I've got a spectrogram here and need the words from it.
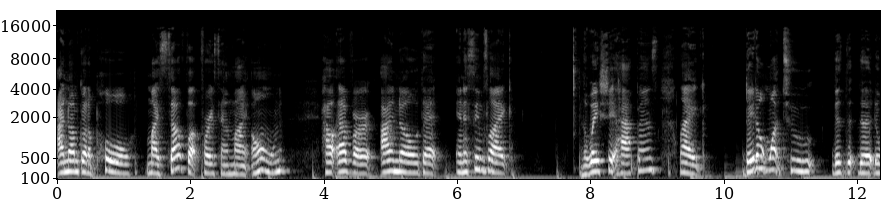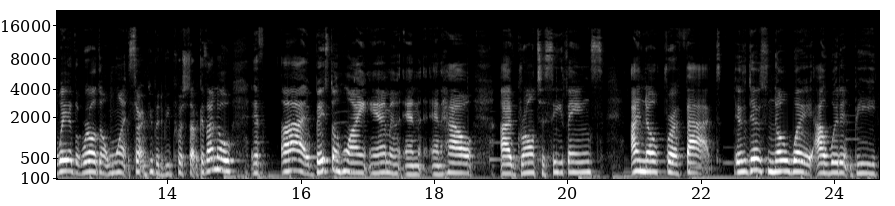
I know I'm going to pull myself up first and my own. However, I know that, and it seems like the way shit happens, like they don't want to the, the, the way of the world don't want certain people to be pushed up because I know if I based on who I am and, and and how I've grown to see things I know for a fact if there's no way I wouldn't be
